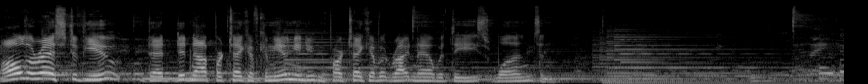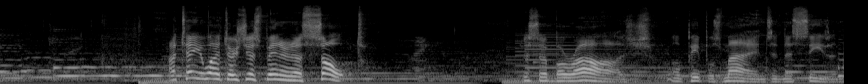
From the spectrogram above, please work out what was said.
All the rest of you that did not partake of communion, you can partake of it right now with these ones. And I tell you what, there's just been an assault, just a barrage on people's minds in this season.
